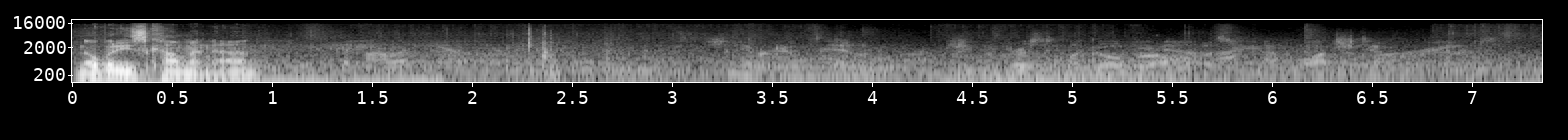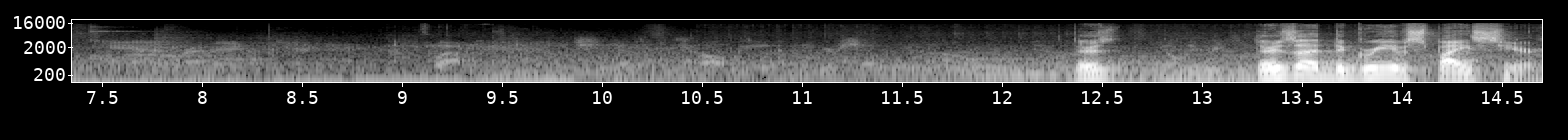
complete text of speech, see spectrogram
Nobody's coming, huh? There's there's a degree of spice here.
